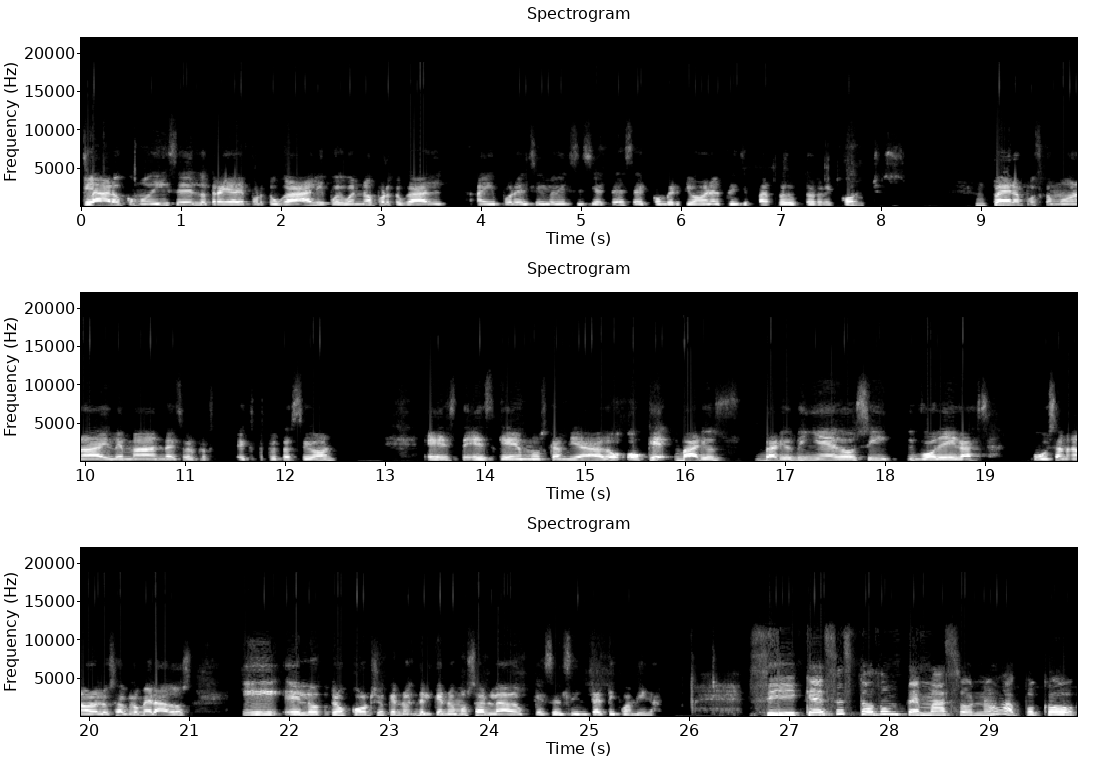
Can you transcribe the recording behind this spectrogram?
Claro, como dices, lo traía de Portugal y pues bueno, Portugal ahí por el siglo XVII se convirtió en el principal productor de corchos. Pero pues como hay demanda y explotación, este, es que hemos cambiado o que varios, varios viñedos y, bodegas usan ahora los aglomerados y el otro corcho que del que no hemos hablado, que es el sintético, amiga. Sí, que ese es todo un temazo, ¿no? ¿A poco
